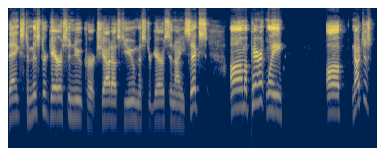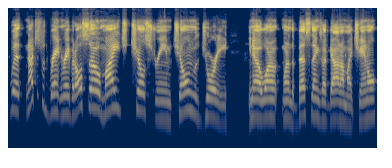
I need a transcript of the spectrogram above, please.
thanks to Mr. Garrison Newkirk. Shout outs to you, Mr. Garrison 96. Um apparently uh not just with not just with Rant and Rave, but also my chill stream, chilling with Jordy, you know, one of one of the best things I've got on my channel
